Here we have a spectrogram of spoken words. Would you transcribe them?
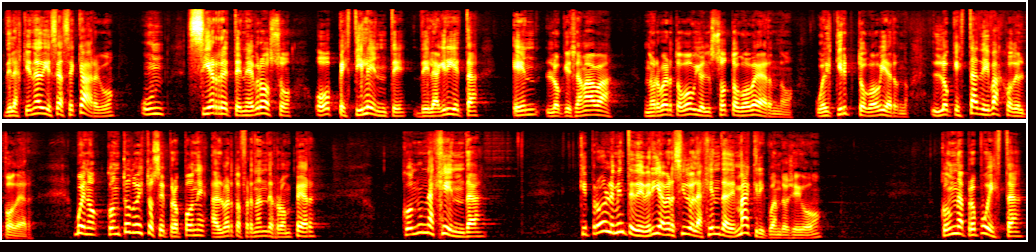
de las que nadie se hace cargo, un cierre tenebroso o pestilente de la grieta en lo que llamaba Norberto Bobbio el sotogoberno o el criptogobierno, lo que está debajo del poder. Bueno, con todo esto se propone Alberto Fernández romper con una agenda que probablemente debería haber sido la agenda de Macri cuando llegó, con una propuesta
